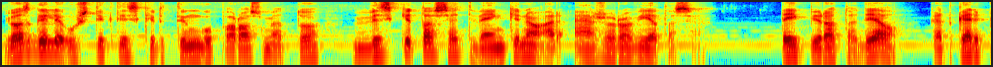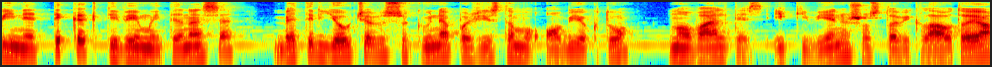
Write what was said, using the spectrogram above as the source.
Juos gali užtikti skirtingų paros metu vis kitose tvenkinio ar ežero vietose. Taip yra todėl, kad karpiai ne tik aktyviai maitinasi, bet ir jaučia visokių nepažįstamų objektų, nuo valties iki vienišo stovyklautojo,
